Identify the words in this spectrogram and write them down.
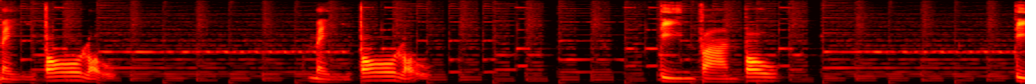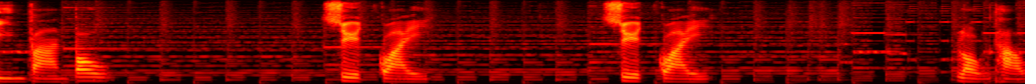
微波炉，微波炉，电饭煲，电饭煲，雪柜，雪柜，炉头，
